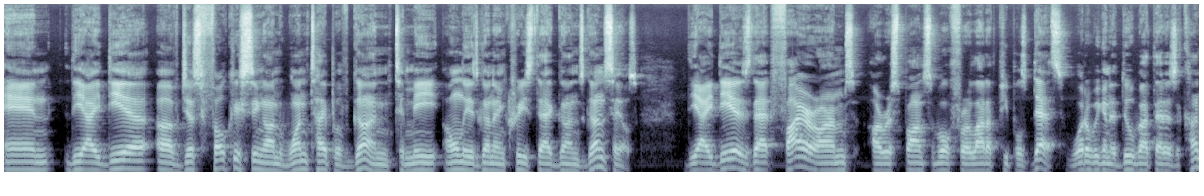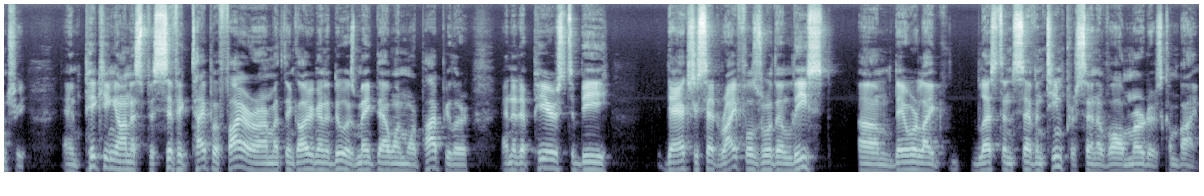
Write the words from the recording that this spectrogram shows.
And the idea of just focusing on one type of gun to me only is going to increase that gun's gun sales. The idea is that firearms are responsible for a lot of people's deaths. What are we going to do about that as a country? And picking on a specific type of firearm, I think all you're going to do is make that one more popular. And it appears to be, they actually said rifles were the least, um, they were like less than 17% of all murders combined.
